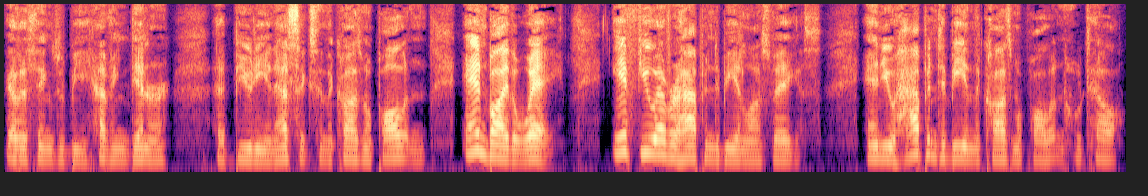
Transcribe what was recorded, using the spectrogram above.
The other things would be having dinner at Beauty and Essex in the Cosmopolitan. And by the way, if you ever happen to be in Las Vegas and you happen to be in the Cosmopolitan Hotel,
